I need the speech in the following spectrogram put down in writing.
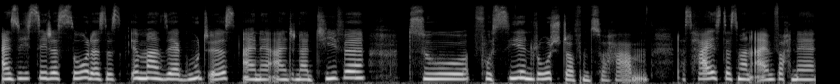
Also ich sehe das so, dass es immer sehr gut ist, eine Alternative zu fossilen Rohstoffen zu haben. Das heißt, dass man einfach eine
